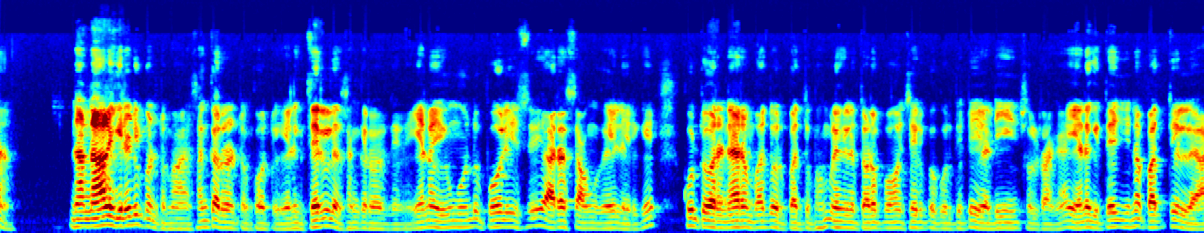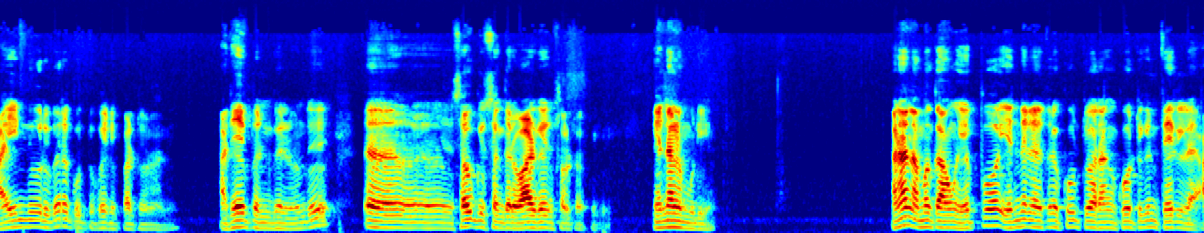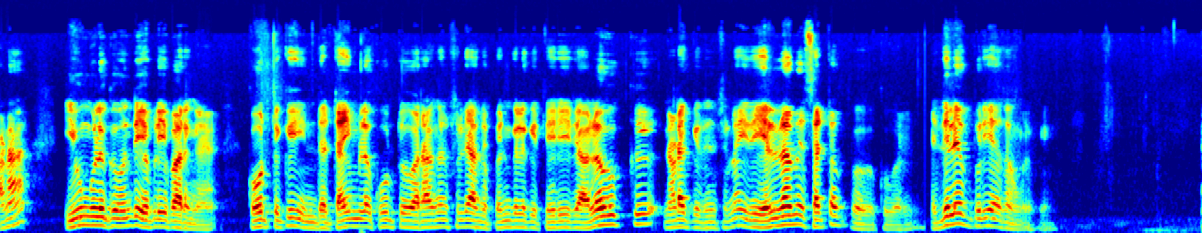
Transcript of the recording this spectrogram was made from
நான் நாளைக்கு ரெடி பண்ணிட்டோமா? சங்கர் வரட்டும் கோர்ட்டுக்கு எனக்கு தெரியல சங்கர் வரட்டும் ஏன்னா இவங்க வந்து போலீஸு அரசு அவங்க கையில் இருக்குது கூட்டு வர நேரம் பார்த்து ஒரு பத்து பொம்பளைங்களை தொடப்போம் செருப்பை கொடுத்துட்டு அடின்னு சொல்கிறாங்க எனக்கு தெரிஞ்சுன்னா பத்து இல்லை ஐநூறு பேரை கூப்பிட்டு போய் நிப்பாட்டுவேன் நான். அதே பெண்கள் வந்து சவுக்கு சங்கர் வாழ்கன்னு சொல்கிறதுக்கு என்னால் முடியும். ஆனால் நமக்கு அவங்க எப்போ எந்த நேரத்தில் கூப்பிட்டு வராங்க கோர்ட்டுக்குன்னு தெரியல. ஆனால் இவங்களுக்கு வந்து எப்படி பாருங்கள் கோர்ட்டுக்கு இந்த டைமில் கூப்பிட்டு வராங்கன்னு சொல்லி அந்த பெண்களுக்கு தெரிகிற அளவுக்கு நடக்குதுன்னு சொன்னால் இது எல்லாமே செட்டப்புக்கு வரும் இதிலே புரியாது அவங்களுக்கு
